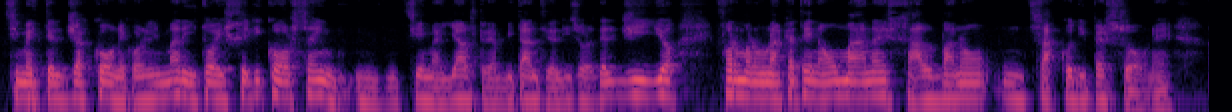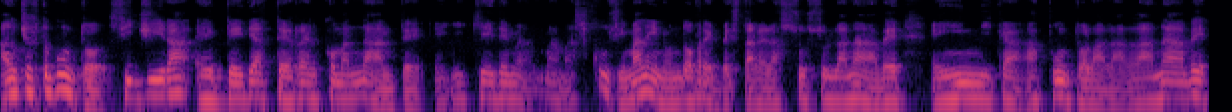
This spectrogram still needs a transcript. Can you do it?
si mette il giaccone con il marito, esce di corsa in, insieme agli altri abitanti dell'isola del Giglio, formano una catena umana e salvano un sacco di persone. A un certo punto si gira e vede a terra il comandante e gli chiede: Ma, ma, ma scusi, ma lei non dovrebbe stare lassù sulla nave? E indica appunto la, la, la nave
